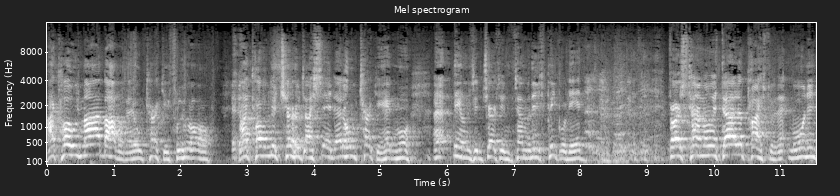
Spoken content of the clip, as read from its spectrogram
I closed my Bible, that old turkey flew off. I told the church, I said, that old turkey had more uh, things in church than some of these people did. First time I went to the pastor that morning,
